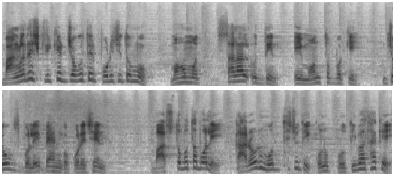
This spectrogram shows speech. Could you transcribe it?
বাংলাদেশ ক্রিকেট জগতের পরিচিত মুখ মোহাম্মদ সালাল উদ্দিন এই মন্তব্যকে জোকস বলে ব্যঙ্গ করেছেন। বাস্তবতা বলে কারোর মধ্যে যদি কোনো প্রতিভা থাকে,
